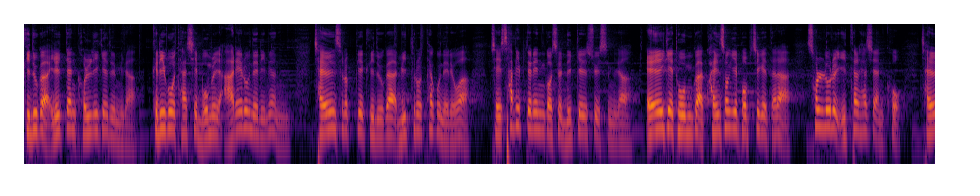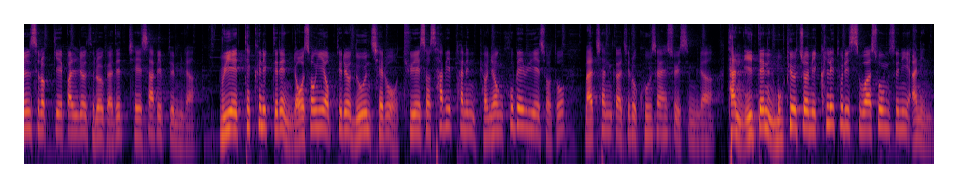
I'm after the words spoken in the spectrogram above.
귀두가 일단 걸리게 됩니다. 그리고 다시 몸을 아래로 내리면 자연스럽게 귀두가 밑으로 타고 내려와 재삽입되는 것을 느낄 수 있습니다. 애에게 도움과 관성의 법칙에 따라 선로를 이탈하지 않고 자연스럽게 빨려 들어가듯 재삽입됩니다. 위의 테크닉들은 여성이 엎드려 누운 채로 뒤에서 삽입하는 변형 후배 위에서도 마찬가지로 구사할 수 있습니다. 단 이때는 목표점이 클리토리스와 소음순이 아닌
